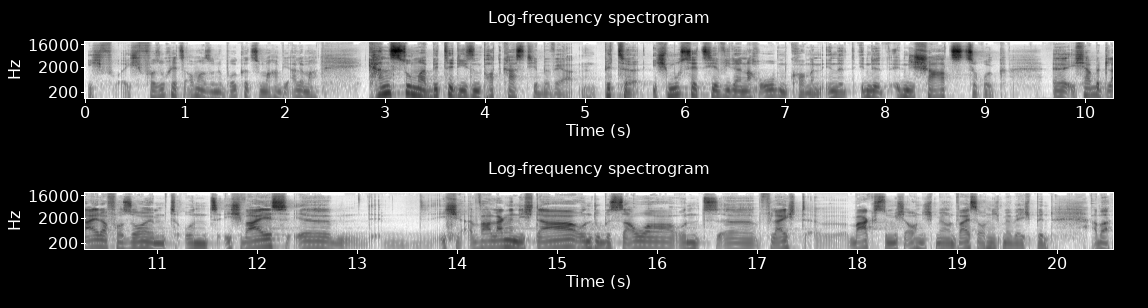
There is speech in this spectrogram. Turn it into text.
ich, ich versuche jetzt auch mal so eine Brücke zu machen, wie alle machen. Kannst du mal bitte diesen Podcast hier bewerten? Bitte, ich muss jetzt hier wieder nach oben kommen, in in in die Charts zurück. Äh, ich habe es leider versäumt und ich weiß, äh, ich war lange nicht da und du bist sauer und äh, vielleicht äh, magst du mich auch nicht mehr und weißt auch nicht mehr, wer ich bin. Aber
